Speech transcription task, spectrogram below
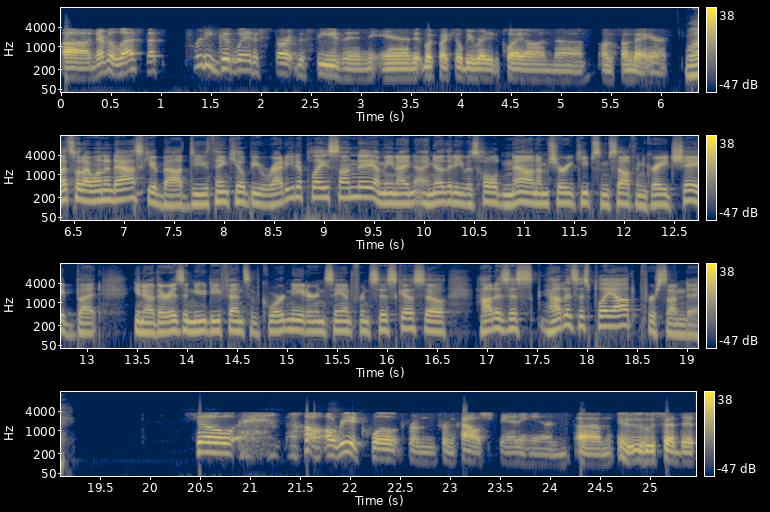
uh, nevertheless, that's a pretty good way to start the season, and it looks like he'll be ready to play on uh, on Sunday here. Well, that's what I wanted to ask you about. Do you think he'll be ready to play Sunday? I mean, I, I know that he was holding out. I'm sure he keeps himself in great shape, but you know there is a new defensive coordinator in San Francisco. So how does this how does this play out for Sunday? So I'll read a quote from from Kyle Shanahan, um, who, who said this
